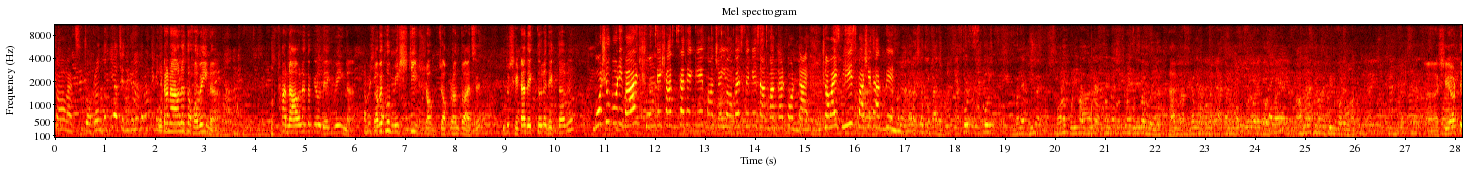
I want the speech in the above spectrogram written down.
সব আছে। চক্রান্ত কি আছে দুজনের তরফ থেকে ওটা না হলে তো হবেই না। ওটা না হলে তো কেউ দেখবেই না। তবে খুব মিষ্টি সব চক্রান্ত আছে। কিন্তু সেটা দেখতে হলে দেখতে হবে। বসু পরিবার সন্ধ্যে সাতটা থেকে পাঁচই অগস্ট থেকে সান বাংলার পর্দায়। সবাই প্লিজ পাশে থাকবেন। মানে এই বড় পরিবারগুলো এখন ছোট ছোট পরিবার হয়ে যাচ্ছে। কীভাবে ফিল করেন সে অর্থে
